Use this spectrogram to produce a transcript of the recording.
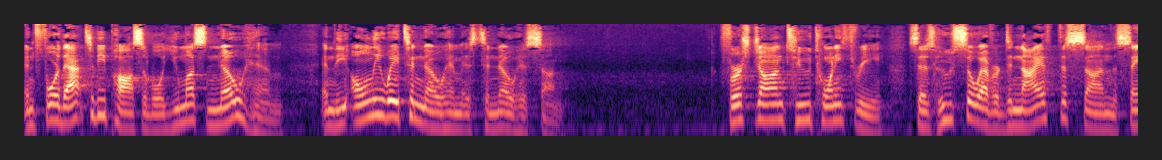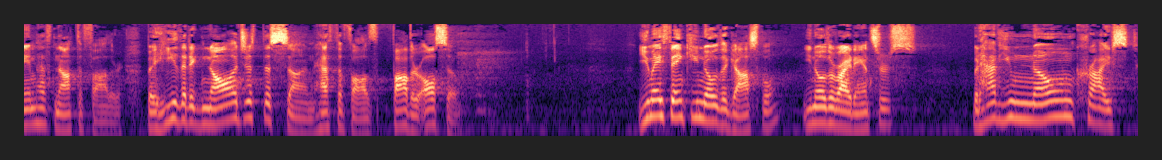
And for that to be possible, you must know him, and the only way to know him is to know his son. 1 John 2:23 says whosoever denieth the son the same hath not the father but he that acknowledgeth the son hath the father also. You may think you know the gospel, you know the right answers, but have you known Christ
